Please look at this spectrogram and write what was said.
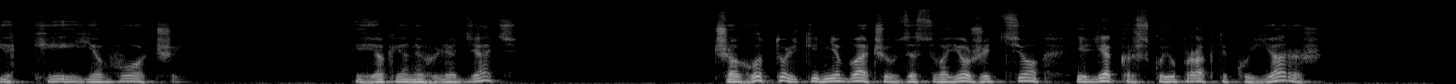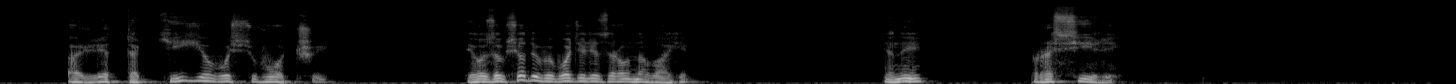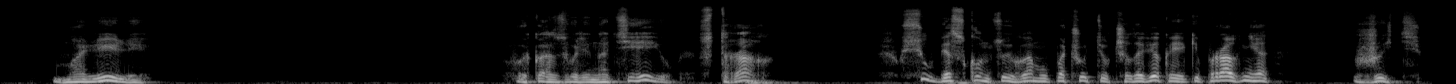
якія вочы як яны глядзяць? Чаго толькі не бачыў за сваё жыццё і лекарскую практыку яраш, але такія вось вочы его заўсёды выводзілі з раўнавагі. Яны прасілі, малілі, выказвалі надзею, страх, всю бясконцую гаму пачуццяў чалавека, які прагне жыць.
